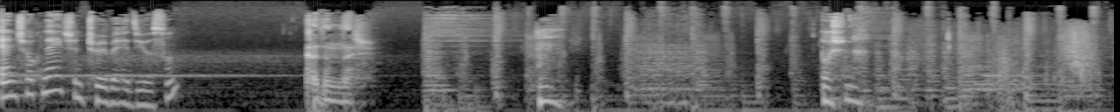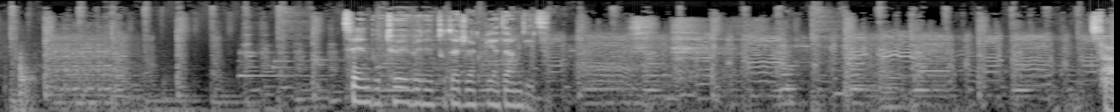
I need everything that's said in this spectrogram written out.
En çok ne için tövbe ediyorsun? Kadınlar. Boşuna. Sen bu tövbeni tutacak bir adam değilsin. Sağ ol.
